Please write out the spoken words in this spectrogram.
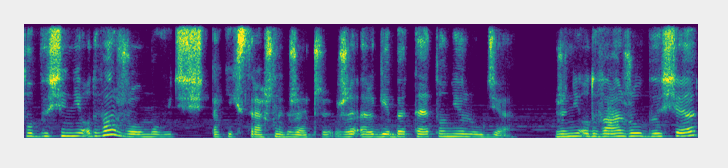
to by się nie odważył mówić takich strasznych rzeczy, że LGBT to nie ludzie, że nie odważyłby się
